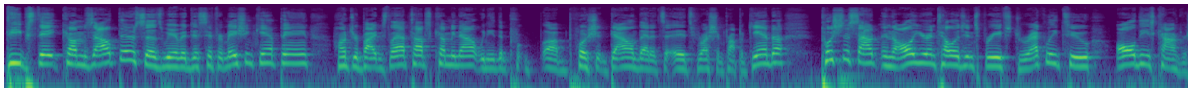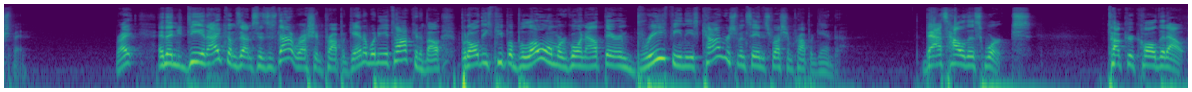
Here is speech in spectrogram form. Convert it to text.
Deep State comes out there, says we have a disinformation campaign. Hunter Biden's laptop's coming out. We need to uh, push it down that it's it's Russian propaganda. Push this out in all your intelligence briefs directly to all these congressmen. Right? And then DNI comes out and says it's not Russian propaganda. What are you talking about? But all these people below him are going out there and briefing these congressmen saying it's Russian propaganda. That's how this works. Tucker called it out.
